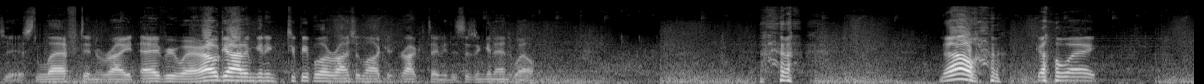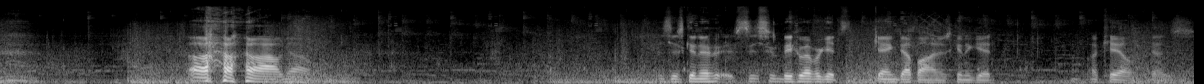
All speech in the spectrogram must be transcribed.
Just left and right, everywhere. Oh god, I'm getting two people are launching rocket, rockets at me. This isn't gonna end well. no! Go away! Oh no. It's just gonna it's just gonna be whoever gets ganged up on is gonna get a kill, because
